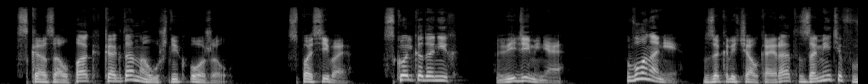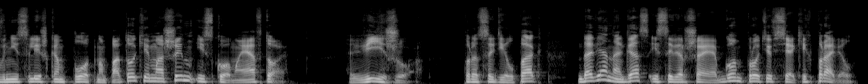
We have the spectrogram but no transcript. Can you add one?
— сказал Пак, когда наушник ожил. «Спасибо. Сколько до них? Веди меня». «Вон они!» — закричал Кайрат, заметив в не слишком плотном потоке машин искомое авто. «Вижу», — процедил Пак, давя на газ и совершая обгон против всяких правил,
